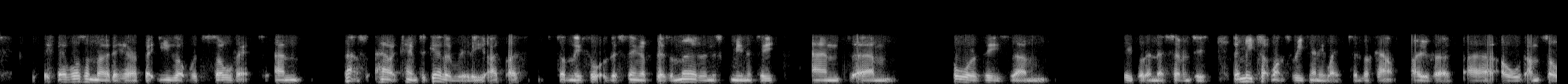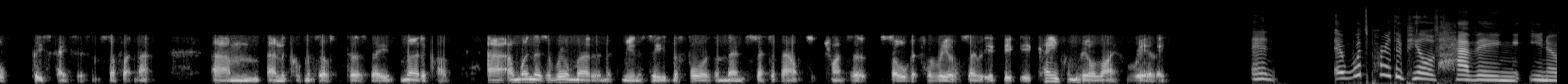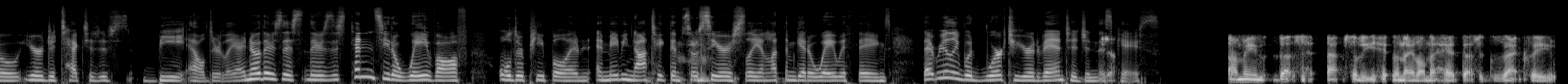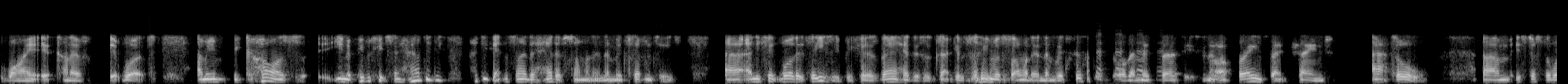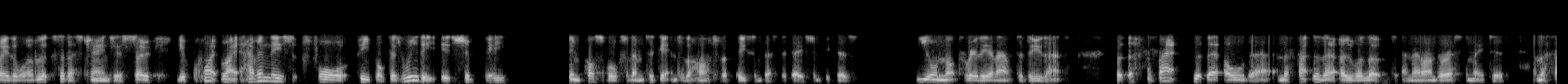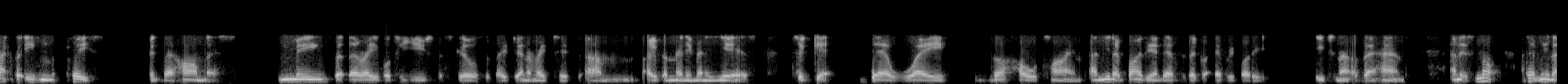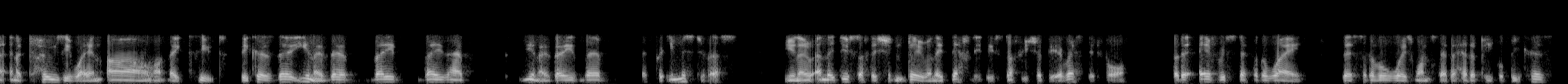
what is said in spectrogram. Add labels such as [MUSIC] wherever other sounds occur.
if there was a murder here, I bet you lot would solve it. And that's how it came together, really. I, I suddenly thought of this thing of there's a murder in this community, and um, four of these um, people in their 70s. They meet up once a week anyway to look out over uh, old unsolved police cases and stuff like that. Um, and they call themselves the Thursday Murder Club. Uh, and when there's a real murder in the community, the four of them then set about trying to solve it for real. So it, it, it came from real life, really. And what's part of the appeal of having you know your detectives be elderly i know there's this there's this tendency to wave off older people and, and maybe not take them so mm-hmm. seriously and let them get away with things that really would work to your advantage in this yeah. case I mean, that's absolutely hit the nail on the head. That's exactly why it kind of it worked. I mean, because you know people keep saying, "How did you how did you get inside the head of someone in the mid 70s?" Uh, and you think, well, it's easy because their head is exactly [LAUGHS] the same as someone in the mid 50s or their mid 30s. You know, our brains don't change at all. Um, it's just the way the world looks at us changes. So you're quite right. Having these four people, because really it should be impossible for them to get into the heart of a police investigation because you're not really allowed to do that. But the fact that they're older and the fact that they're overlooked and they're underestimated and the fact that even the police think they're harmless means that they're able to use the skills that they've generated um, over many, many years to get their way the whole time. And, you know, by the end, they've got everybody eaten out of their hand. And it's not, I don't mean that in a cozy way and, oh, aren't they cute? Because they're, you know, they're, they, they have, you know, they, they're, they're pretty mischievous you know, and they do stuff they shouldn't do, and they definitely do stuff you should be arrested for. But at every step of the way, they're sort of always one step ahead of people because,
